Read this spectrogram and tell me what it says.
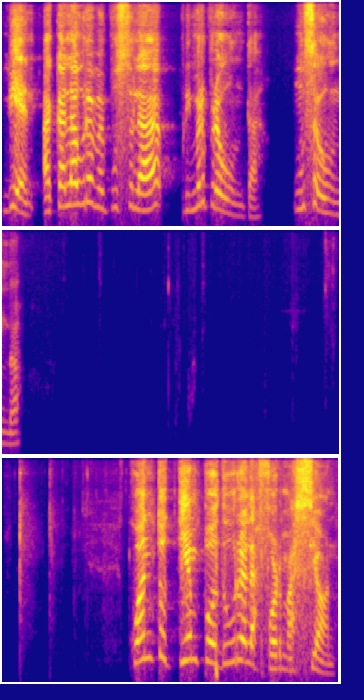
Bien, acá Laura me puso la primera pregunta. Un segundo. ¿Cuánto tiempo dura la formación?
